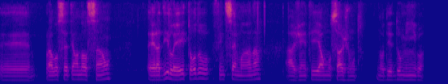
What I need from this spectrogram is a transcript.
É, Para você ter uma noção, era de lei todo fim de semana a gente almoçar junto no dia domingo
